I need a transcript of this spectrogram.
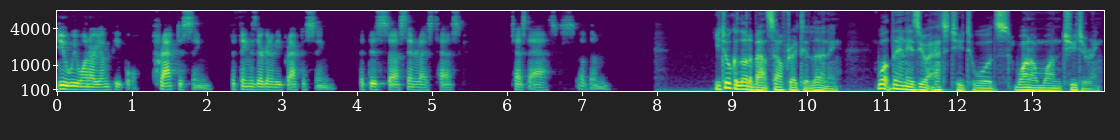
do we want our young people practicing the things they're going to be practicing that this uh, standardized test test asks of them? You talk a lot about self-directed learning. What then is your attitude towards one-on-one tutoring?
